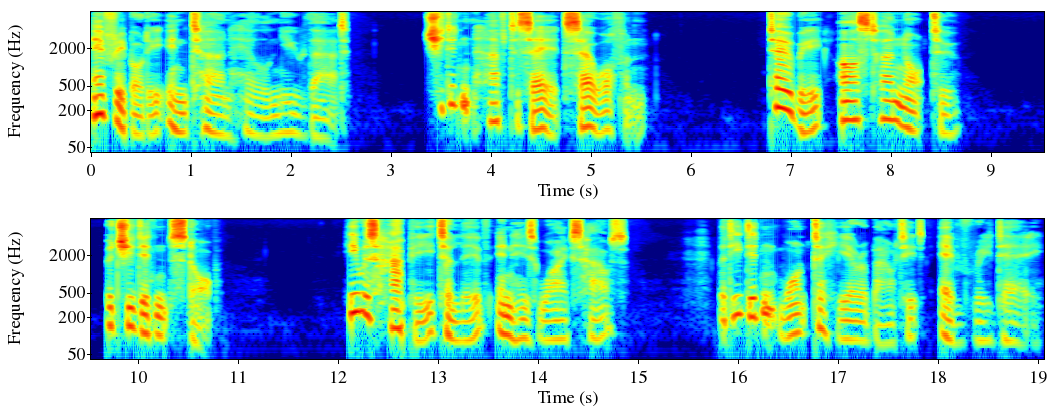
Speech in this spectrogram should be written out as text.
Everybody in Turnhill knew that. She didn't have to say it so often. Toby asked her not to, but she didn't stop. He was happy to live in his wife's house, but he didn't want to hear about it every day.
